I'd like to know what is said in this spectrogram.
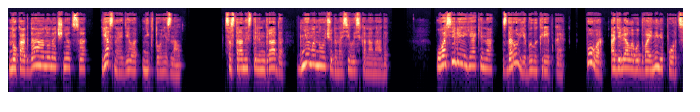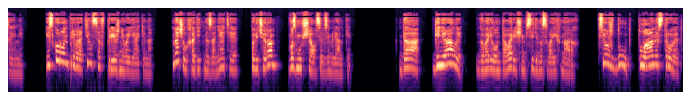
но когда оно начнется, ясное дело, никто не знал. Со стороны Сталинграда днем и ночью доносилась канонада. У Василия Якина здоровье было крепкое. Повар отделял его двойными порциями. И скоро он превратился в прежнего Якина. Начал ходить на занятия, по вечерам возмущался в землянке. «Да, генералы», — говорил он товарищам, сидя на своих нарах, — «все ждут, планы строят.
